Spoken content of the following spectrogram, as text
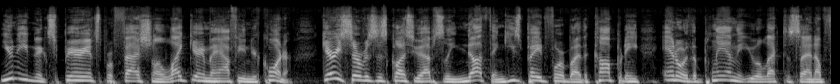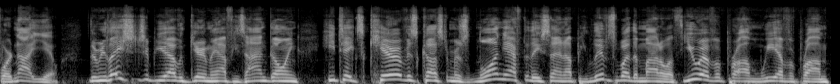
you need an experienced professional like Gary Mahaffey in your corner. Gary's services cost you absolutely nothing. He's paid for by the company and or the plan that you elect to sign up for, not you. The relationship you have with Gary Mahaffey is ongoing. He takes care of his customers long after they sign up. He lives by the motto, if you have a problem, we have a problem,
